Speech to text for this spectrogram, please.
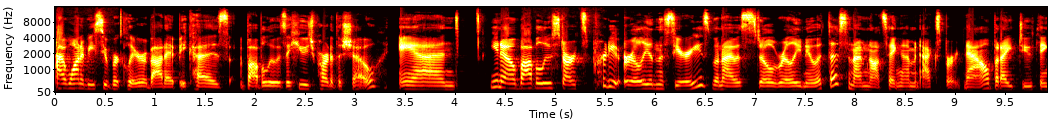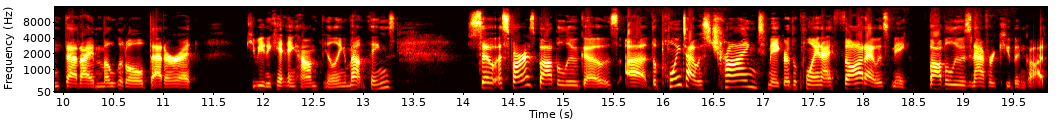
I want to be super clear about it because Babalu is a huge part of the show and you know, Babalu starts pretty early in the series when I was still really new at this. And I'm not saying I'm an expert now, but I do think that I'm a little better at communicating how I'm feeling about things. So, as far as Babalu goes, uh, the point I was trying to make, or the point I thought I was making, Babalu is an Afro Cuban god.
